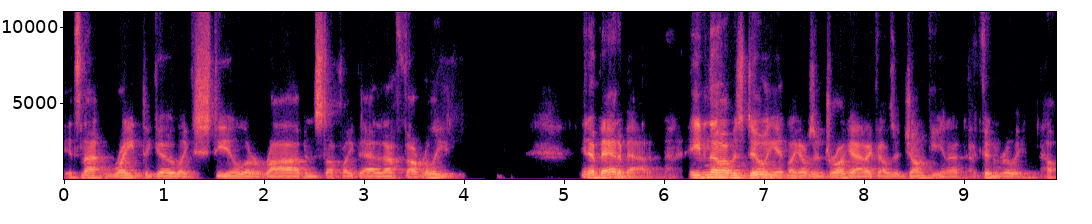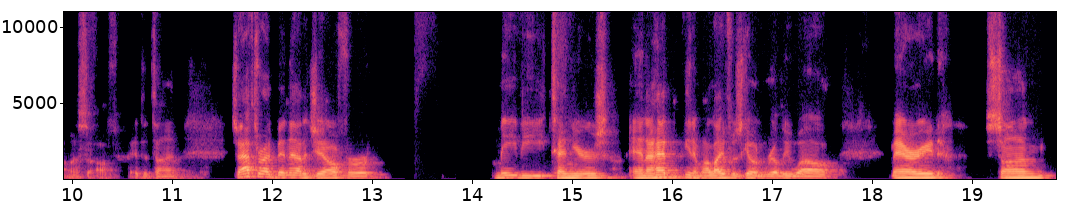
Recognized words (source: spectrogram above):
it's not right to go like steal or rob and stuff like that. And I felt really, you know, bad about it. Even though I was doing it, like I was a drug addict, I was a junkie, and I, I couldn't really help myself at the time. So after I'd been out of jail for maybe ten years, and I had, you know, my life was going really well, married, son,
